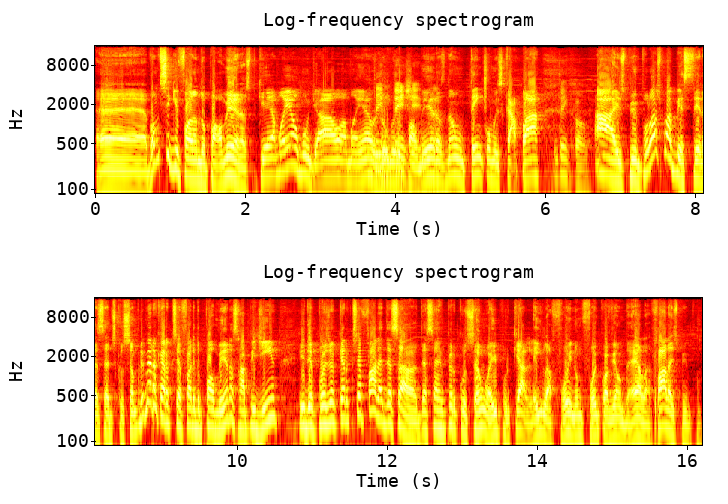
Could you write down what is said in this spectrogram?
é... vamos seguir falando do Palmeiras, porque amanhã é o Mundial, amanhã é o jogo do Palmeiras, jeito, né? não tem como escapar. Não tem como. Ah, Espípulo, acho uma besteira essa discussão. Primeiro eu quero que você fale do Palmeiras rapidinho e depois eu quero que você fale dessa, dessa repercussão aí, porque a Leila foi, não foi com o avião dela. Fala, Espípulo.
